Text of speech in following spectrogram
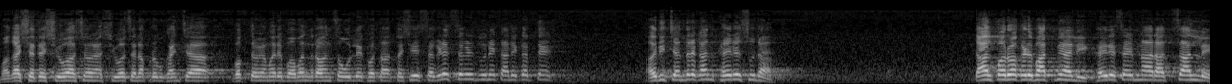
मगाशा त्या शिवसेना शिवसेना प्रमुखांच्या वक्तव्यामध्ये बबनरावांचा उल्लेख होता तसे सगळेच सगळे जुने कार्यकर्ते आहेत. अगदी चंद्रकांत खैरे सुद्धा. काल परवाकडे बातमी आली खैरे साहेब नाराज चालले.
